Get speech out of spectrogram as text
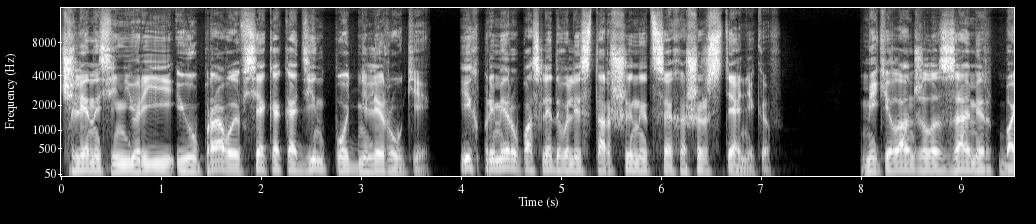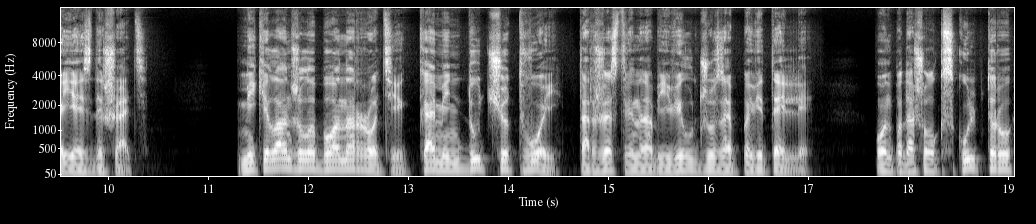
Члены сеньории и управы все как один подняли руки. Их примеру последовали старшины цеха шерстяников. Микеланджело замер, боясь дышать. Микеланджело Буонаротти, камень Дуччо твой, торжественно объявил Джузеппе Вителли. Он подошел к скульптору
